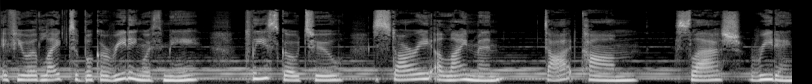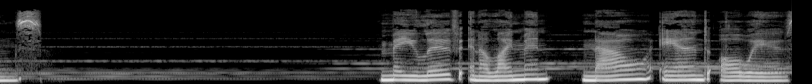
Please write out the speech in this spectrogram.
If you would like to book a reading with me, please go to starryalignment.com slash readings. May you live in alignment now and always.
